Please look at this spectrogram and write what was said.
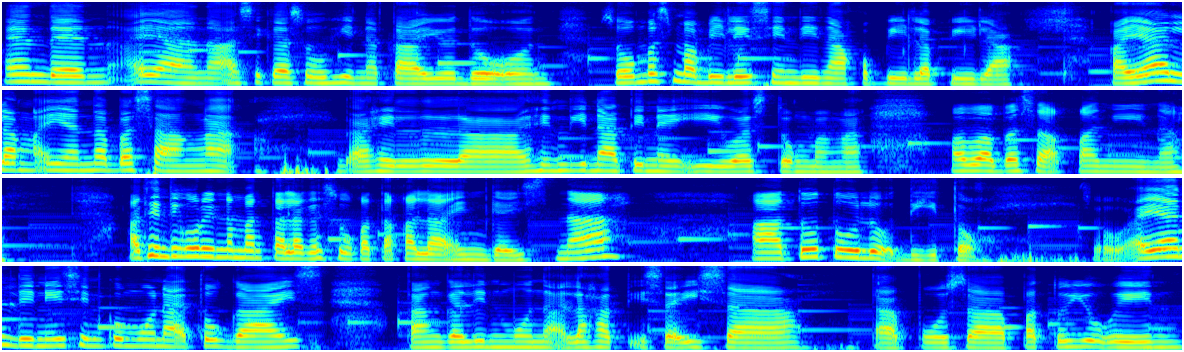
And then, ayan, naasikasuhin na tayo doon. So, mas mabilis, hindi na ako pila-pila. Kaya lang, ayan, nabasa nga. Dahil ah, hindi natin naiiwas tong mga mababasa kanina. At hindi ko rin naman talaga sukat akalain, guys, na ah, tutulo dito. So, ayan, linisin ko muna ito, guys. Tanggalin muna lahat isa-isa. Tapos, ah, patuyuin.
